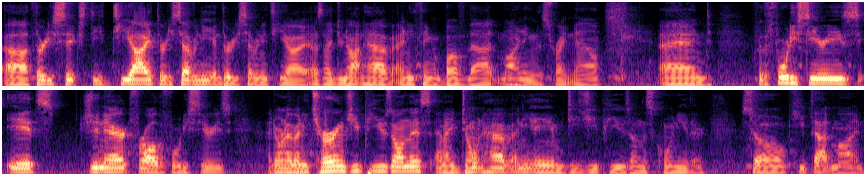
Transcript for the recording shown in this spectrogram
uh, 3060 Ti, 3070, and 3070 Ti, as I do not have anything above that mining this right now. And for the 40 series, it's generic for all the 40 series. I don't have any Turing GPUs on this, and I don't have any AMD GPUs on this coin either. So keep that in mind.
